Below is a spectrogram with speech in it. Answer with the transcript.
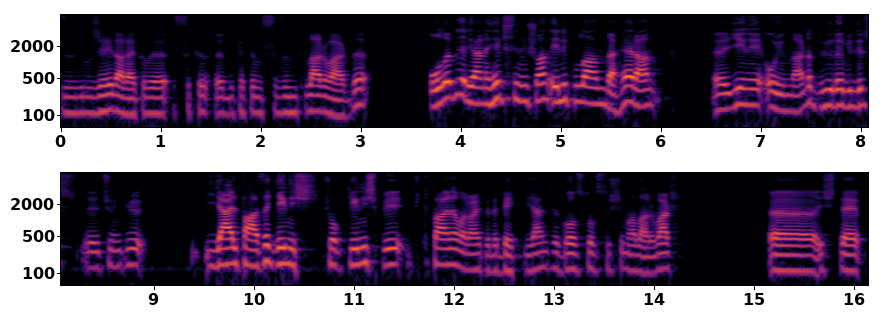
duyurulacağıyla alakalı sıkı, e, bir takım sızıntılar vardı. Olabilir yani hepsinin şu an eli kulağında. Her an e, yeni oyunlarda duyurabilir. E, çünkü yelpaze geniş. Çok geniş bir kütüphane var arkada bekleyen. İşte Ghost of Tsushima'lar var. Ee, işte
